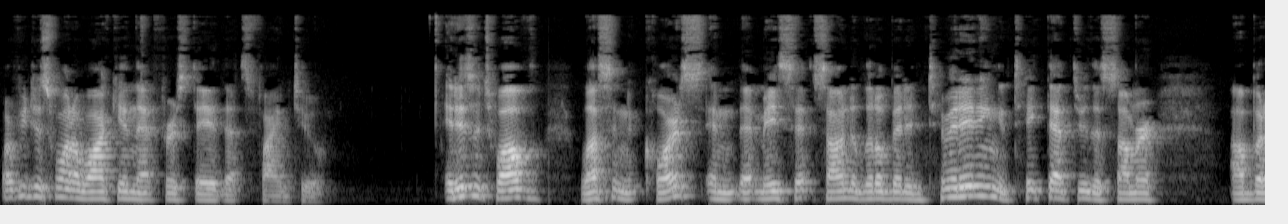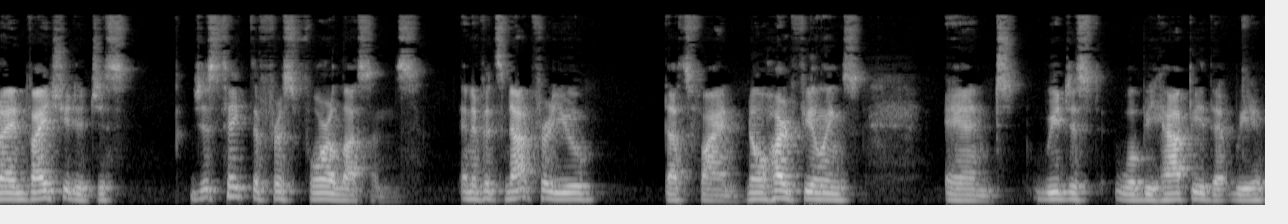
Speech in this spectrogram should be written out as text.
Or if you just want to walk in that first day, that's fine too. It is a 12 lesson course, and that may sound a little bit intimidating to take that through the summer, uh, but I invite you to just just take the first four lessons and if it's not for you, that's fine. No hard feelings. And we just will be happy that we have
